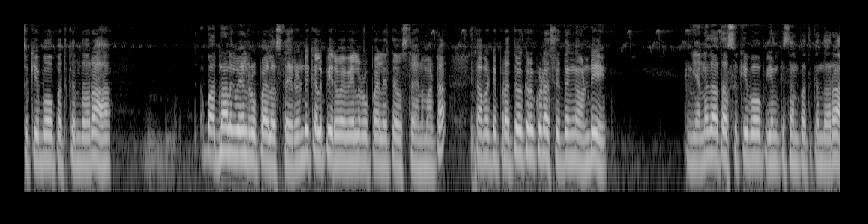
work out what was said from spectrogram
సుఖీభావ పథకం ద్వారా పద్నాలుగు వేల రూపాయలు వస్తాయి. రెండు కలిపి ఇరవై వేల రూపాయలు అయితే వస్తాయి అన్నమాట కాబట్టి ప్రతి ఒక్కరు కూడా సిద్ధంగా ఉండి ఈ అన్నదాత సుఖీభావ పిఎం కిసాన్ పథకం ద్వారా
